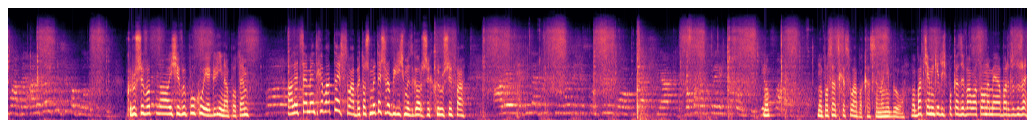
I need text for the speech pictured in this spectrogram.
słabe, ale to i kruszywo było do kupu. Kruszywo, no i się wypłukuje glina potem. Ale cement chyba też słaby, toż my też robiliśmy z gorszych kruszyw, a... Ale widać, że pieniądze się skończyły, bo widać jak, bo posadzki jeszcze na końcu. No. No posadzka słaba, kasy no nie było. No babcia mi kiedyś pokazywała, to ona miała bardzo duże...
